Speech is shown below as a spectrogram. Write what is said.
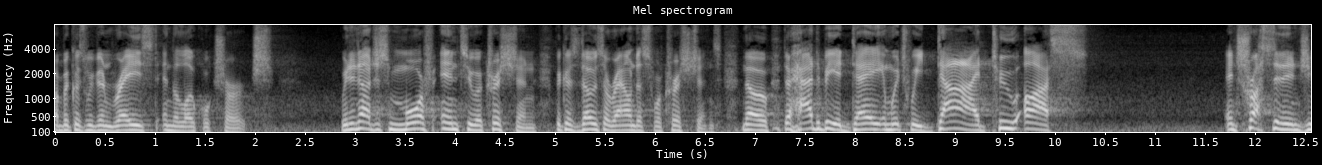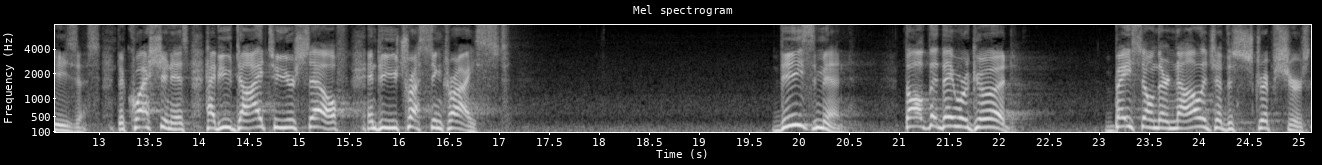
or because we've been raised in the local church. We did not just morph into a Christian because those around us were Christians. No, there had to be a day in which we died to us and trusted in Jesus. The question is have you died to yourself and do you trust in Christ? These men thought that they were good based on their knowledge of the scriptures,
